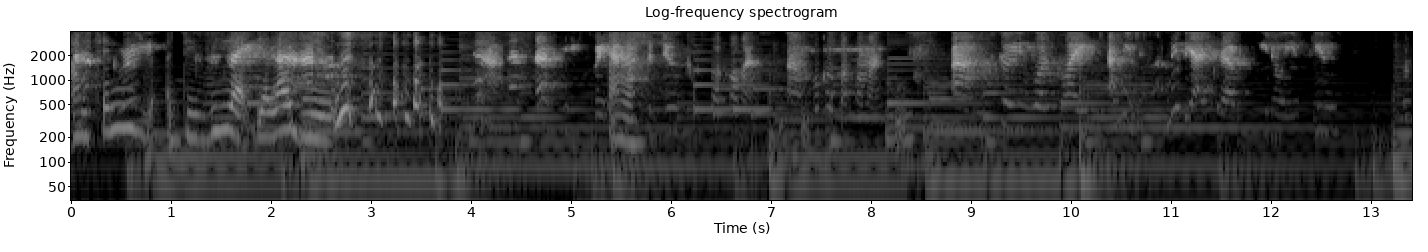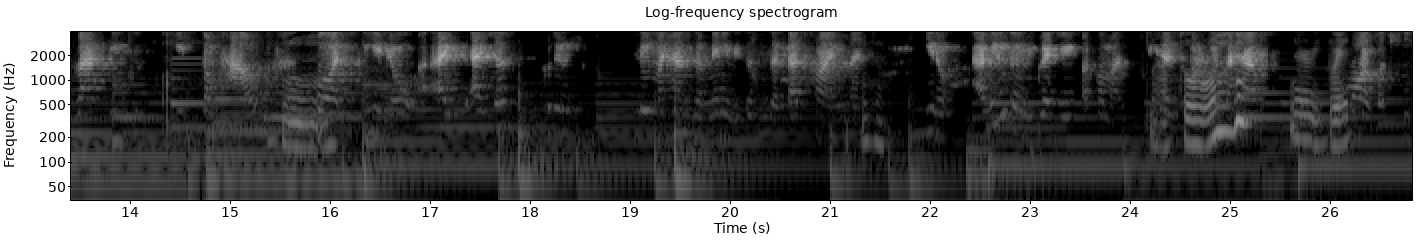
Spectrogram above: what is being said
I'm telling you, they really, allowed me. yeah, that, that's but I had to do performance, um, vocal performance. Um, so it was like, I mean, maybe I could have, you know, infused that into it somehow, mm. but you know, I I just couldn't lay my hands on many resources at that time, and mm-hmm. you know, I really don't regret doing performance because of course I have no regret. more opportunity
